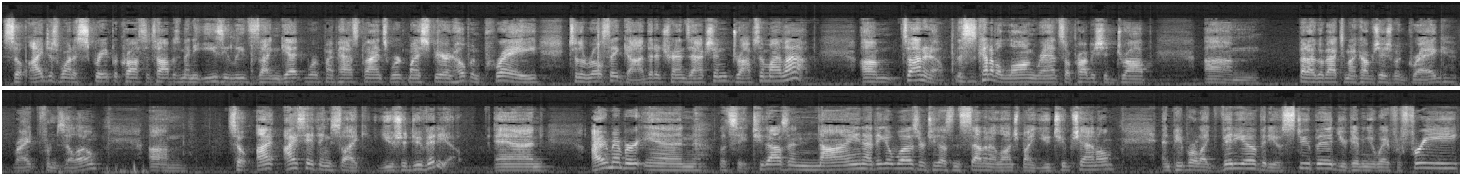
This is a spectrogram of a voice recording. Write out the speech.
so I just want to scrape across the top as many easy leads as I can get, work my past clients, work my sphere, and hope and pray to the real estate God that a transaction drops in my lap. Um, so I don't know. This is kind of a long rant, so I probably should drop. Um, but I'll go back to my conversation with Greg, right, from Zillow. Um, so I, I say things like, you should do video. And I remember in, let's see, 2009, I think it was, or 2007, I launched my YouTube channel. And people are like, video, video's stupid, you're giving it away for free.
